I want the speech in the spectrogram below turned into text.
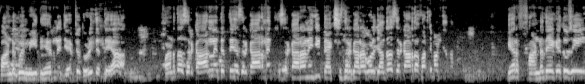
ਫੰਡ ਕੋਈ ਮੀਤ ਹੇਰ ਨੇ ਜੇਬ 'ਚ ਥੋੜੀ ਦਿੱਤੇ ਆ। ਫੰਡ ਤਾਂ ਸਰਕਾਰ ਨੇ ਦਿੱਤੇ ਆ। ਸਰਕਾਰ ਨੇ ਸਰਕਾਰਾਂ ਨੇ ਜੀ ਟੈਕਸ ਸਰਕਾਰਾਂ ਕੋਲ ਜਾਂਦਾ, ਸਰਕਾਰ ਦਾ ਫਰਜ਼ ਬਣ ਜਾਂਦਾ। ਯਾਰ ਫੰਡ ਦੇ ਕੇ ਤੁਸੀਂ,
